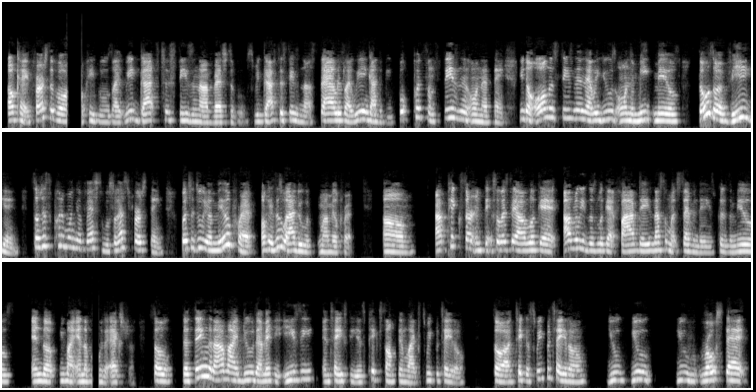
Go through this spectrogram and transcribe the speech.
Okay, first of all, people's like we got to season our vegetables. We got to season our salads. Like we ain't got to be put some seasoning on that thing. You know, all the seasoning that we use on the meat meals, those are vegan. So just put them on your vegetables. So that's first thing. But to do your meal prep, okay, this is what I do with my meal prep. Um, I pick certain things. So let's say I'll look at, I'll really just look at five days, not so much seven days, because the meals end up, you might end up with an extra. So the thing that I might do that make it easy and tasty is pick something like sweet potato. So I take a sweet potato, you you you roast that,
